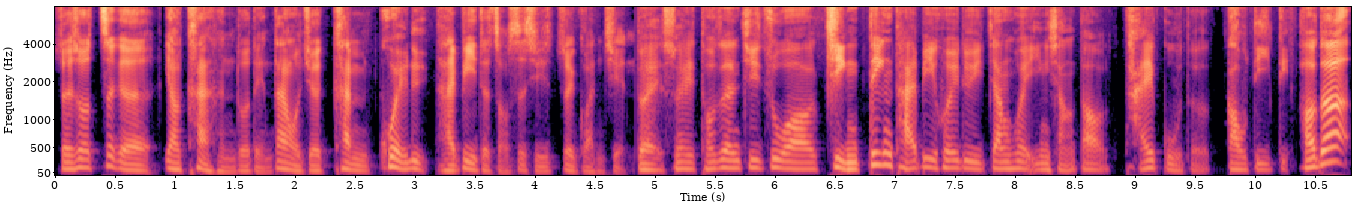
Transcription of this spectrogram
所以说这个要看很多点，但我觉得看汇率，台币的走势其实最关键。对，所以投资人记住哦，紧盯台币汇率将会影响到台股。的高低点。好的，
